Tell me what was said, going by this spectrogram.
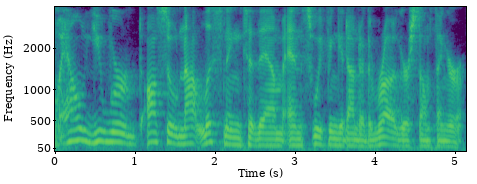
well, you were also not listening to them and sweeping it under the rug or something, or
